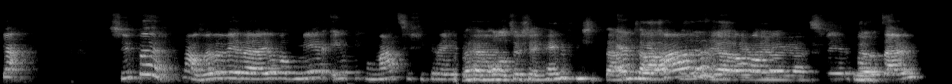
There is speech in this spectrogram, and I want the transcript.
Ja, super. Nou, we hebben weer eh, heel wat meer informatie gekregen. We hebben ondertussen een hele vieze tuintafel. aarde, Ja, ja, allemaal ja, in de sfeer van de tuin.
